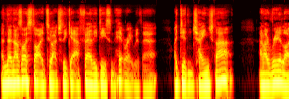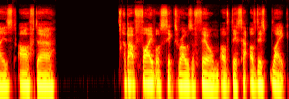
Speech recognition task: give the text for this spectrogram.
And then as I started to actually get a fairly decent hit rate with it, I didn't change that. And I realized after about five or six rolls of film of this of this like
